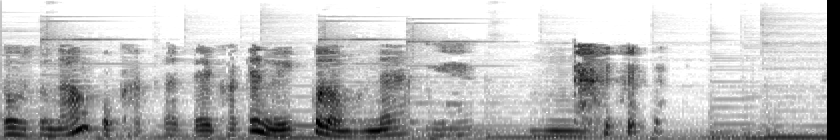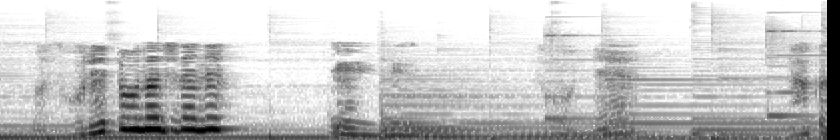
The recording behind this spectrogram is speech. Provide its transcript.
そうそう、何個買ったってかけるの1個だもんね。ね。うん。まあそれと同じだね。うんうん。か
